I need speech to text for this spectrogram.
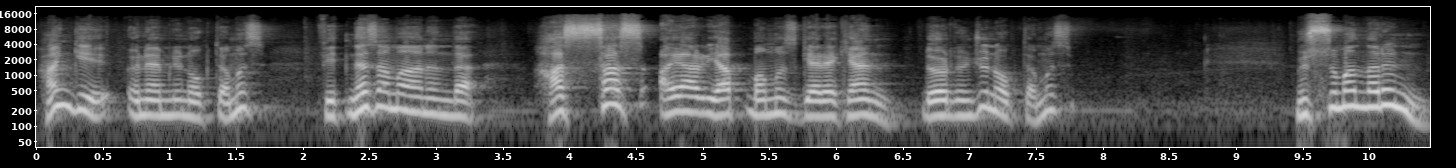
hangi önemli noktamız? Fitne zamanında hassas ayar yapmamız gereken dördüncü noktamız, Müslümanların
